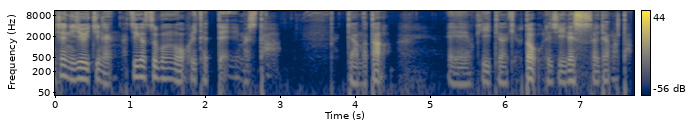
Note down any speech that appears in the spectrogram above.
2021年8月分を振り返っていました。ではまた、えー、お聞きいただけると嬉しいです。それではまた。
